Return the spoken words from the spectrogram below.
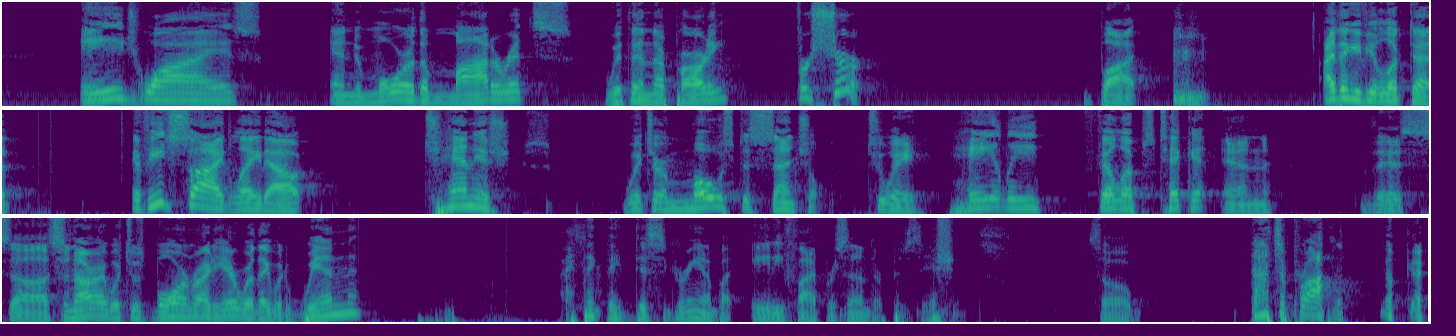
age-wise and more the moderates within their party, for sure. But I think if you looked at if each side laid out 10 issues which are most essential to a Haley Phillips ticket and this uh, scenario, which was born right here, where they would win, I think they disagree on about 85% of their positions. So that's a problem. Okay.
